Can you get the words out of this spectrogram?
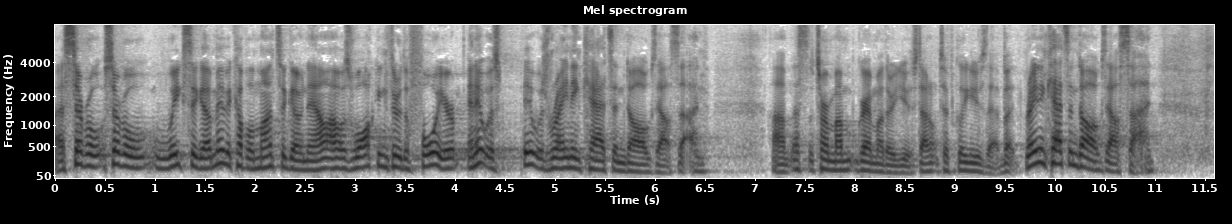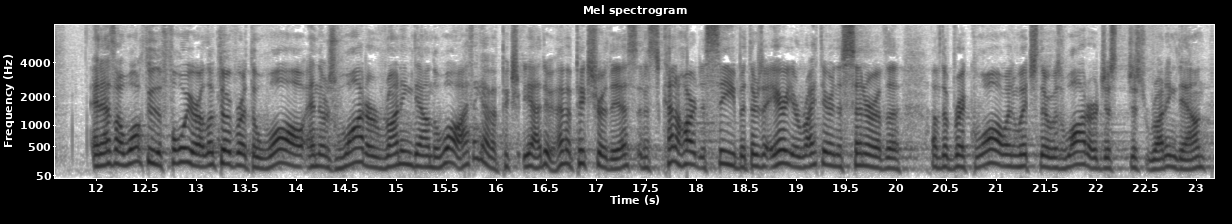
Uh, several, several weeks ago, maybe a couple of months ago now, I was walking through the foyer and it was, it was raining cats and dogs outside. Um, that's the term my grandmother used. I don't typically use that, but raining cats and dogs outside. And as I walked through the foyer, I looked over at the wall and there's water running down the wall. I think I have a picture. Yeah, I do. I have a picture of this, and it's kind of hard to see, but there's an area right there in the center of the, of the brick wall in which there was water just, just running down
